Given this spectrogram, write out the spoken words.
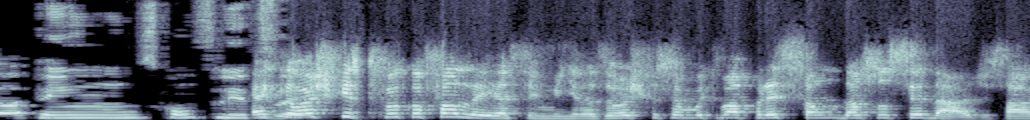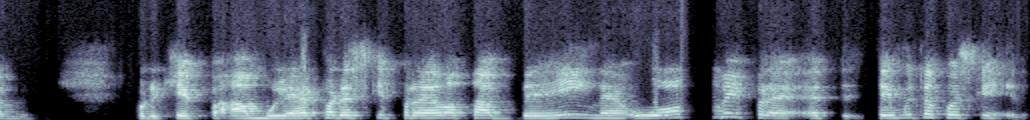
ela, tem uns conflitos. É que aí. eu acho que isso foi o que eu falei, assim, meninas. Eu acho que isso é muito uma pressão da sociedade, sabe? Porque a mulher parece que para ela tá bem, né? O homem é, tem muita coisa que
